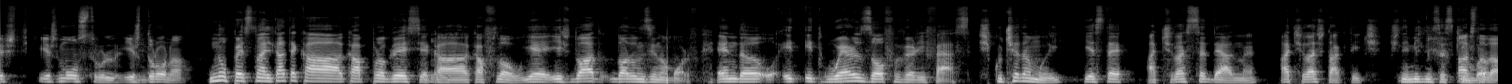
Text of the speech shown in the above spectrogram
ești, ești monstrul, ești drona. Nu, personalitate ca, ca progresie, Mm. ca, ca flow. E, ești doar, doar un xenomorph. And uh, it, it wears off very fast. Și cu ce rămâi este același set de arme, același tactici și nimic nu se schimbă. Asta da,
